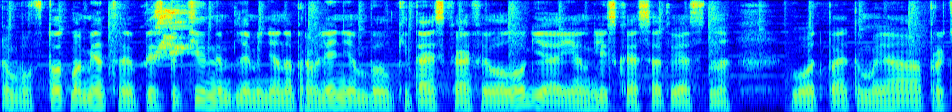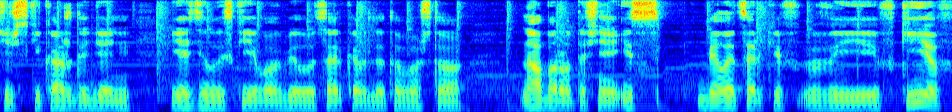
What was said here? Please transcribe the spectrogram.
В тот момент перспективным для меня направлением был китайская филология и английская, соответственно. Вот, поэтому я практически каждый день ездил из Киева в Белую Церковь для того, что... Наоборот, точнее, из Белой Церкви в, в Киев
